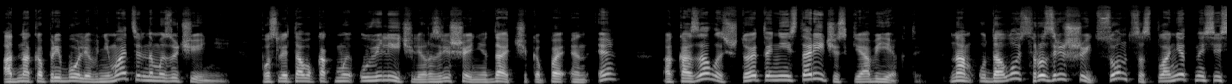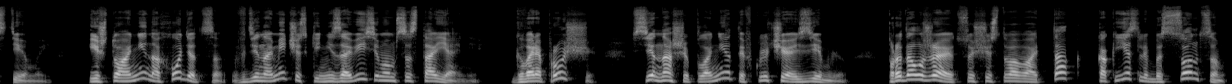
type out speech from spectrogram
Однако при более внимательном изучении, после того, как мы увеличили разрешение датчика ПНЭ, оказалось, что это не исторические объекты. Нам удалось разрешить Солнце с планетной системой, и что они находятся в динамически независимом состоянии. Говоря проще, все наши планеты, включая Землю, продолжают существовать так, как если бы с Солнцем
